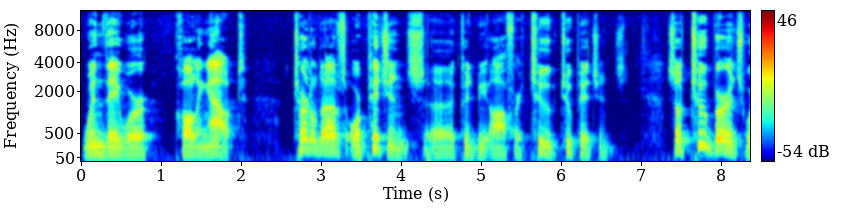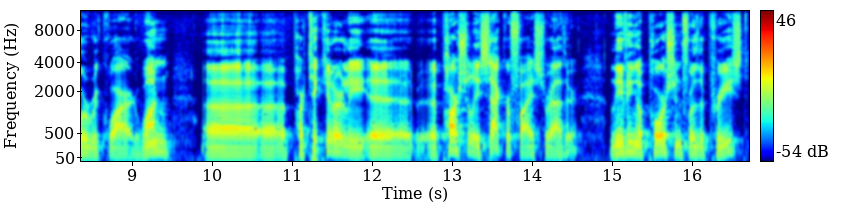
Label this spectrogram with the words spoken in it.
when they were calling out. Turtle doves or pigeons uh, could be offered, two, two pigeons. So two birds were required, one uh, uh, particularly, uh, partially sacrificed rather, leaving a portion for the priest,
